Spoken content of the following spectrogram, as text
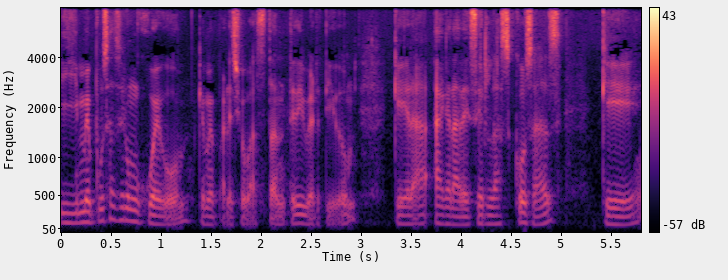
Y me puse a hacer un juego que me pareció bastante divertido, que era agradecer las cosas que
